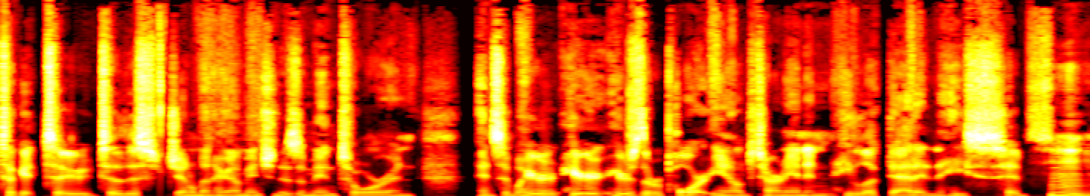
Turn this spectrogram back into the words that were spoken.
took it to to this gentleman who I mentioned as a mentor, and and said, well, here here here's the report, you know, to turn in. And he looked at it and he said, hmm.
